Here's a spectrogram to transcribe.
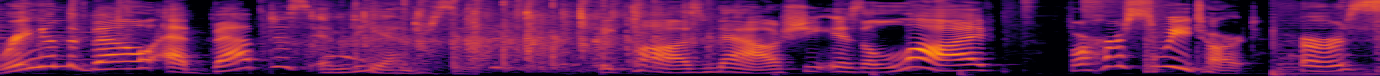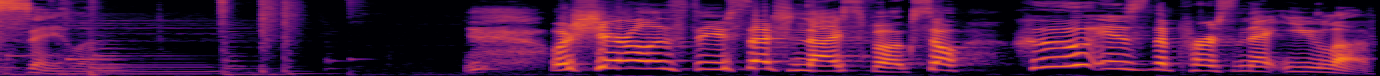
ringing the bell at Baptist MD Anderson. Because now she is alive for her sweetheart, her sailor. Well, Cheryl and Steve, such nice folks. So who is the person that you love?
